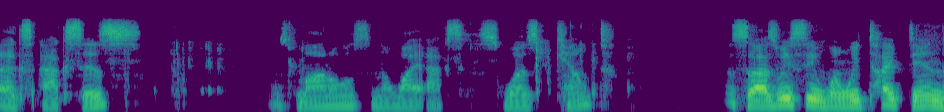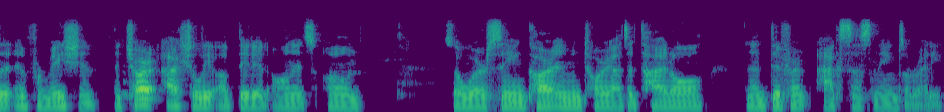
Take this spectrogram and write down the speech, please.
X-axis was models and the y-axis was count. So as we see, when we typed in the information, the chart actually updated on its own so we're seeing car inventory as a title and a different axis names already.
